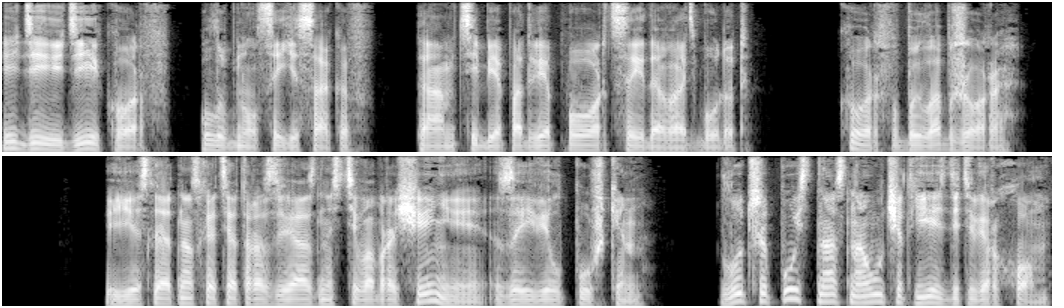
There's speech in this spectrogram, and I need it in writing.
«Иди, иди, Корф», — улыбнулся Ясаков. «Там тебе по две порции давать будут». Корф был обжора. «Если от нас хотят развязности в обращении», — заявил Пушкин, «лучше пусть нас научат ездить верхом.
